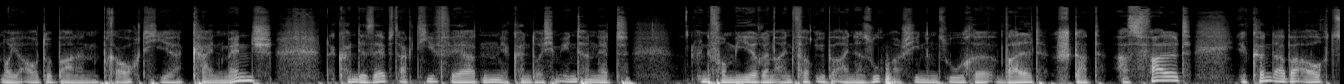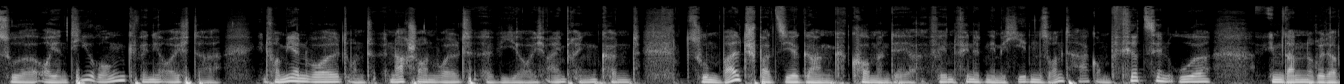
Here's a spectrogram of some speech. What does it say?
Neue Autobahnen braucht hier kein Mensch. Da könnt ihr selbst aktiv werden. Ihr könnt euch im Internet informieren einfach über eine Suchmaschinensuche Wald statt Asphalt. Ihr könnt aber auch zur Orientierung, wenn ihr euch da informieren wollt und nachschauen wollt, äh, wie ihr euch einbringen könnt, zum Waldspaziergang kommen. Der findet nämlich jeden Sonntag um 14 Uhr im Dannenröder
